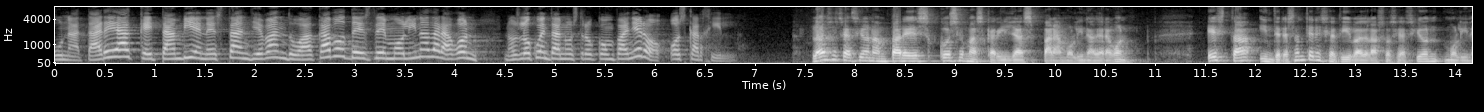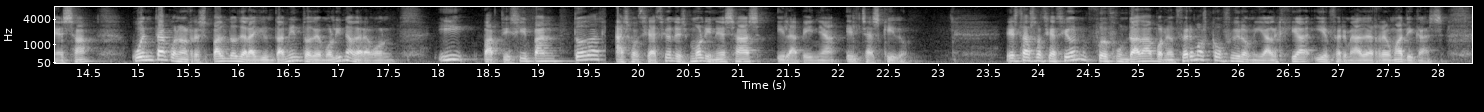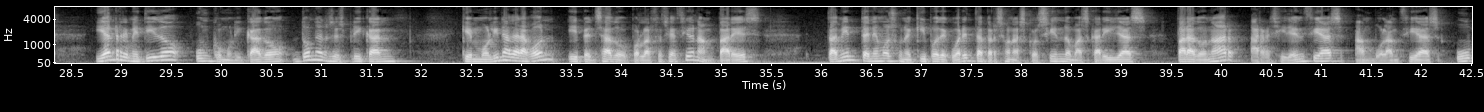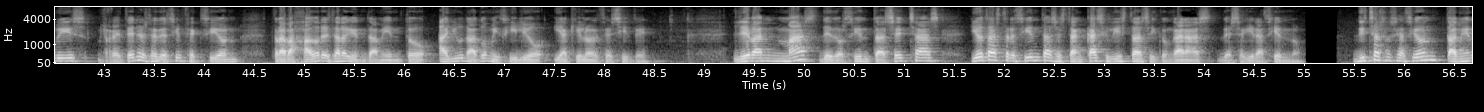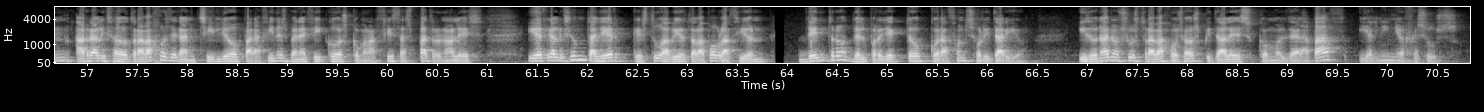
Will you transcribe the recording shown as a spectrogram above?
Una tarea que también están llevando a cabo desde Molina de Aragón. Nos lo cuenta nuestro compañero Óscar Gil. La asociación Ampares cose mascarillas para Molina de Aragón. Esta interesante iniciativa de la Asociación Molinesa cuenta con el respaldo del Ayuntamiento de Molina de Aragón y participan todas las asociaciones molinesas y la Peña El Chasquido. Esta asociación fue fundada por enfermos con fibromialgia y enfermedades reumáticas y han remitido un comunicado donde nos explican que en Molina de Aragón y pensado por la Asociación Ampares, también tenemos un equipo de 40 personas cosiendo mascarillas para donar a residencias, ambulancias, UBIs, retenes de desinfección, trabajadores del ayuntamiento, ayuda a domicilio y a quien lo necesite. Llevan más de 200 hechas y otras 300 están casi listas y con ganas de seguir haciendo. Dicha asociación también ha realizado trabajos de ganchillo para fines benéficos como las fiestas patronales y realizó un taller que estuvo abierto a la población dentro del proyecto Corazón Solitario y donaron sus trabajos a hospitales como el de La Paz y el Niño Jesús.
